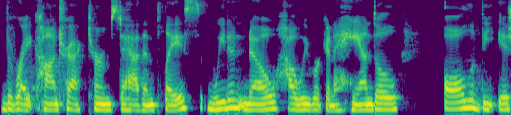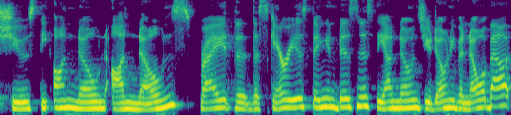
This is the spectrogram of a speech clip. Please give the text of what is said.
the right contract terms to have in place. We didn't know how we were going to handle all of the issues, the unknown unknowns, right? The, the scariest thing in business, the unknowns you don't even know about.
